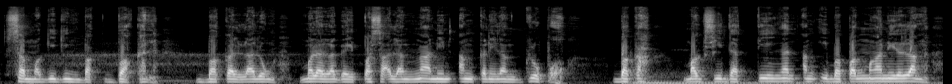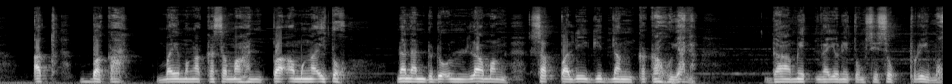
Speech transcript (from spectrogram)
sa magiging bakbakan. Baka lalong malalagay pa sa alanganin ang kanilang grupo. Baka magsidatingan ang iba pang mga nilalang at baka may mga kasamahan pa ang mga ito na nandoon lamang sa paligid ng kakahuyan. Gamit ngayon itong si Supremo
